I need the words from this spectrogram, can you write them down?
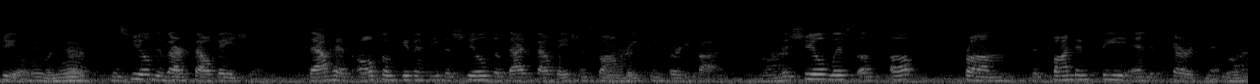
shield. like that. The shield is our salvation. Thou hast also given me the shield of thy salvation, Psalms Right. eighteen thirty-five. The shield lifts us up from despondency and discouragement. right.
